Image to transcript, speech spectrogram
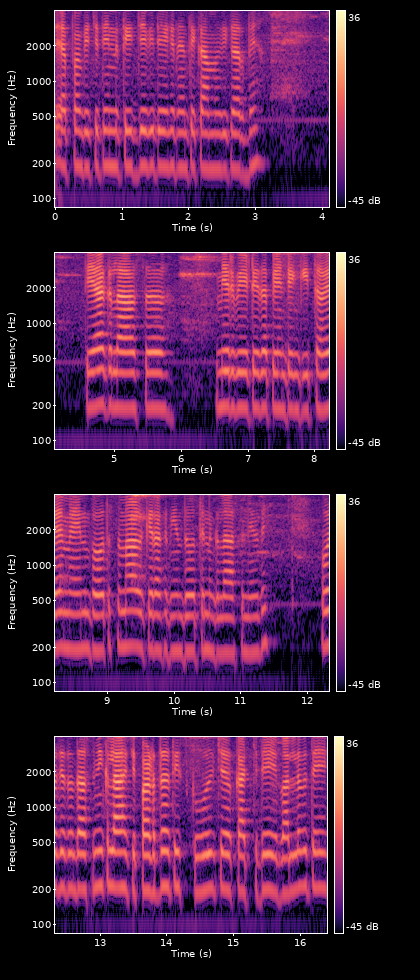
ਤੇ ਆਪਾਂ ਵਿੱਚ ਦੇ ਨਤੀਜੇ ਵੀ ਦੇਖਦੇ ਹਾਂ ਤੇ ਕੰਮ ਵੀ ਕਰਦੇ ਹਾਂ। ਤੇ ਆ ਗਲਾਸ ਮੇਰੇ ਬੇਟੇ ਦਾ ਪੇਂਟਿੰਗ ਕੀਤਾ ਹੋਇਆ, ਮੈਂ ਇਹਨੂੰ ਬਹੁਤ ਸੰਭਾਲ ਕੇ ਰੱਖਦੀ ਹਾਂ ਦੋ ਤਿੰਨ ਗਲਾਸ ਨੇ ਉਹਦੇ। ਉਹ ਜਦੋਂ 10ਵੀਂ ਕਲਾਸ 'ਚ ਪੜ੍ਹਦਾ ਤੇ ਸਕੂਲ 'ਚ ਕੱਚ ਦੇ ਬਲਬ ਤੇ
